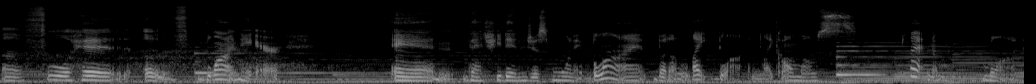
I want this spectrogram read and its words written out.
a full head of blonde hair. And that she didn't just want it blonde, but a light blonde, like almost platinum blonde.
